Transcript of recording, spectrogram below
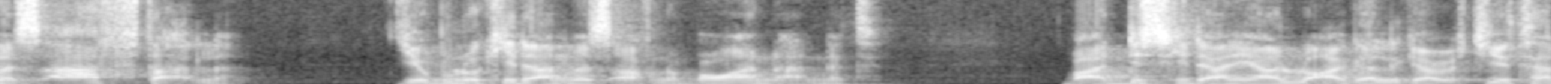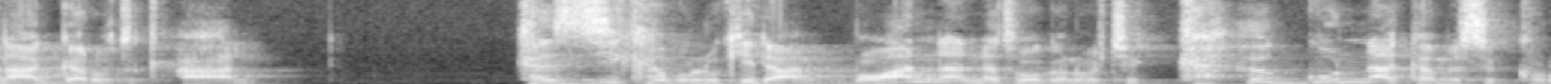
መጽሐፍት አለ። የብሉ ኪዳን መጽሐፍ ነው በዋናነት በአዲስ ኪዳን ያሉ አገልጋዮች የተናገሩት ቃል ከዚህ ከብሉ ኪዳን በዋናነት ወገኖች ከህጉና ከምስክሩ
